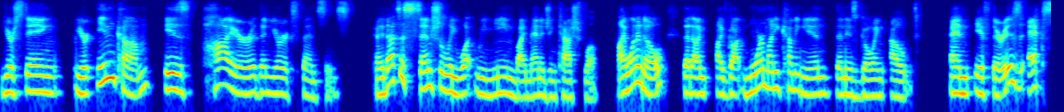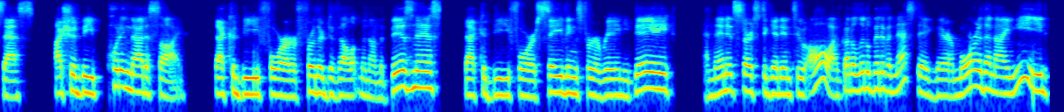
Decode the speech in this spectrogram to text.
you're staying, your income is higher than your expenses. Okay, that's essentially what we mean by managing cash flow. I want to know that I'm I've got more money coming in than is going out. And if there is excess, I should be putting that aside. That could be for further development on the business, that could be for savings for a rainy day. And then it starts to get into, oh, I've got a little bit of a nest egg there, more than I need.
